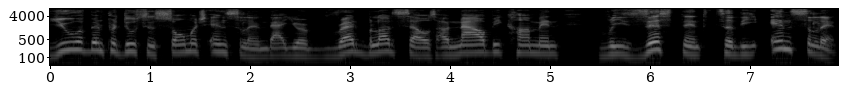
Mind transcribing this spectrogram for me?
You have been producing so much insulin that your red blood cells are now becoming resistant to the insulin.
